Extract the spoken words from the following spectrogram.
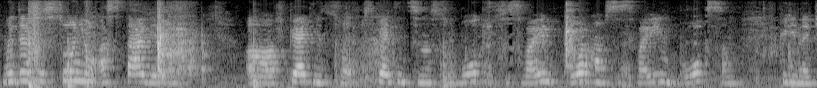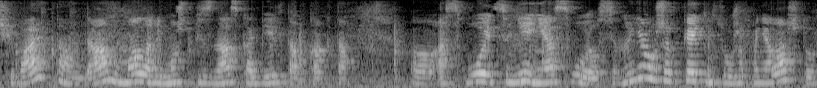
Мы даже Соню оставили в пятницу, с пятницы на субботу со своим кормом, со своим боксом переночевать там, да, ну мало ли, может без нас кабель там как-то э, освоится, не, не освоился, но я уже в пятницу уже поняла, что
